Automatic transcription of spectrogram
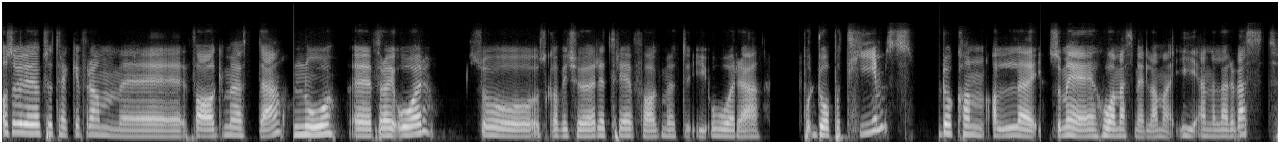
Og så vil jeg også trekke fram eh, fagmøtet nå eh, fra i år så skal vi kjøre tre fagmøter i året, da på Teams. Da kan alle som er HMS-medlemmer i NLR Vest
